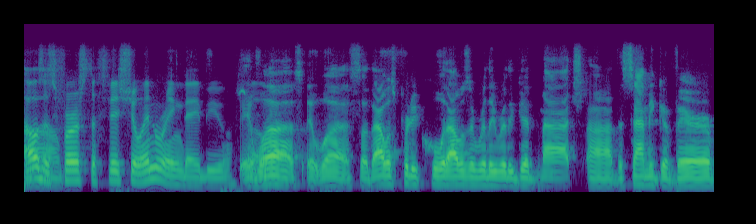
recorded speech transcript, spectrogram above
That was his first official in-ring debut. It was, it was. So that was pretty cool. That was a really, really good match. Uh, the Sammy Guevara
